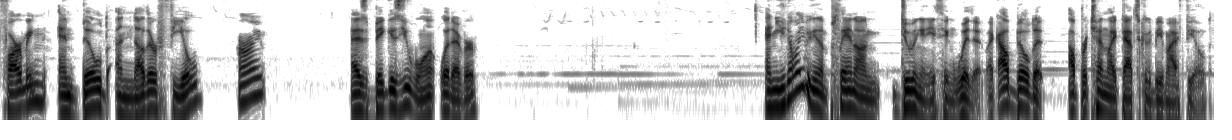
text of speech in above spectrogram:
farming and build another field, all right? As big as you want, whatever. And you're not even going to plan on doing anything with it. Like, I'll build it I'll pretend like that's going to be my field.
